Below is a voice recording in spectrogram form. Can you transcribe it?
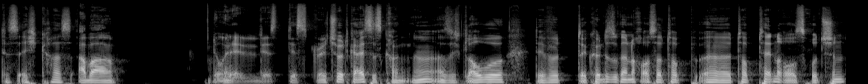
das ist echt krass. Aber der, der, der Stretch wird geisteskrank, ne? Also ich glaube, der wird, der könnte sogar noch aus der Top, äh, Top 10 rausrutschen.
